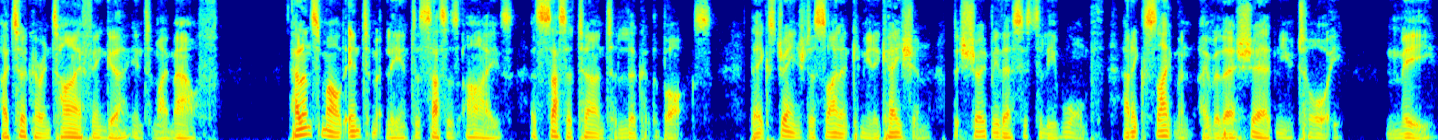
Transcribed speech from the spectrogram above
I took her entire finger into my mouth. Helen smiled intimately into Sasa's eyes as Sasa turned to look at the box. They exchanged a silent communication that showed me their sisterly warmth and excitement over their shared new toy, me.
